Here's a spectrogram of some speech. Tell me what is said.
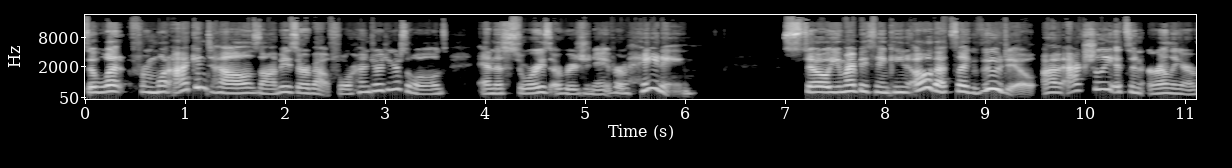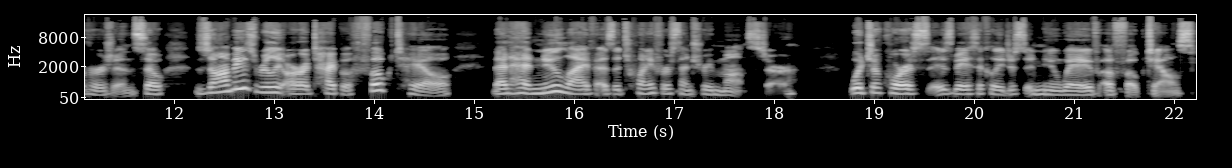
So what from what I can tell, zombies are about 400 years old and the stories originate from Haiti. So you might be thinking, "Oh, that's like voodoo." Um actually it's an earlier version. So zombies really are a type of folk tale that had new life as a 21st century monster, which of course is basically just a new wave of folk tales.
